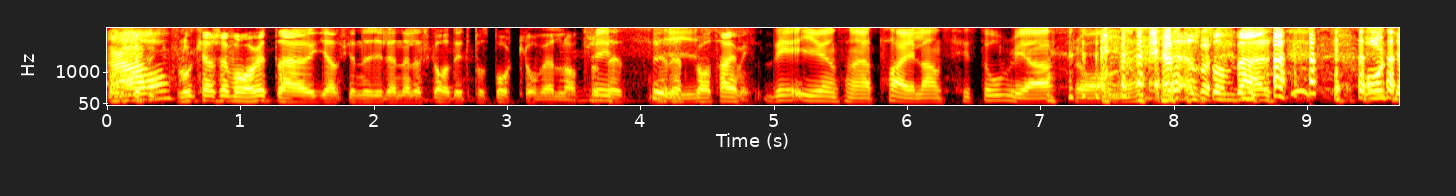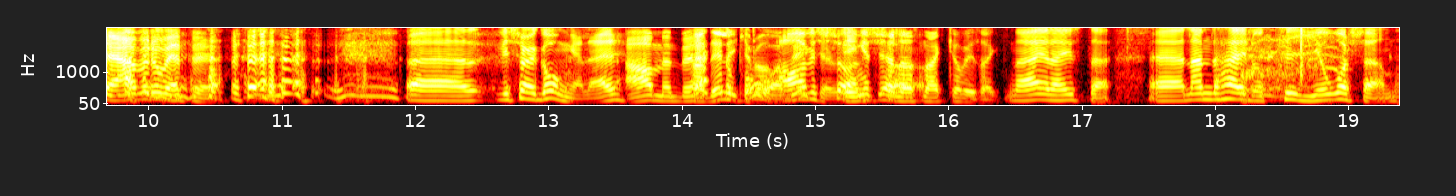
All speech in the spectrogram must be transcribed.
Folk, Ja. folk kanske har varit där ganska nyligen eller ska dit på sportlov eller något. Så det, Precis. det är rätt bra timing. Det är ju en sån här Thailands historia från... En sån där. Okej, ja, men då vet vi. Eh, vi kör igång eller? Ja, men berätta Ja, det är lika på. bra. Ja, vi kör. Inget jävla snack har vi sagt. Nej, nej just det. Eh, nej, men det här är då tio år sedan.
